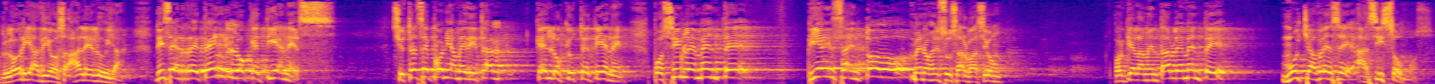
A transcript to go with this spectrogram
Gloria a Dios, aleluya. Dice, retén lo que tienes. Si usted se pone a meditar qué es lo que usted tiene, posiblemente piensa en todo menos en su salvación. Porque lamentablemente muchas veces así somos.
